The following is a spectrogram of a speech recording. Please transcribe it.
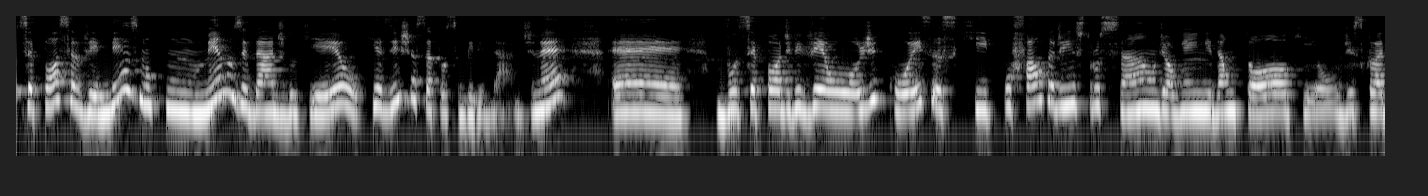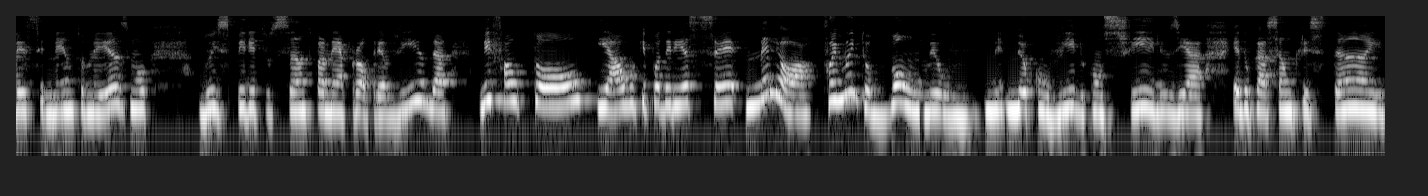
você possa ver, mesmo com menos idade do que eu, que existe essa possibilidade, né? É, você pode viver hoje coisas que, por falta de instrução, de alguém me dar um toque ou de esclarecimento mesmo do Espírito Santo para minha própria vida, me faltou e algo que poderia ser melhor. Foi muito bom o meu, meu convívio com os filhos e a educação cristã e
